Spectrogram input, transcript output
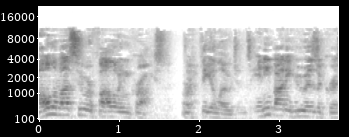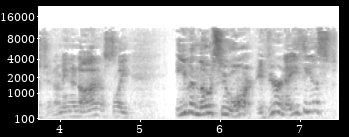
All of us who are following Christ are theologians. Anybody who is a Christian. I mean, and honestly, even those who aren't. If you're an atheist,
